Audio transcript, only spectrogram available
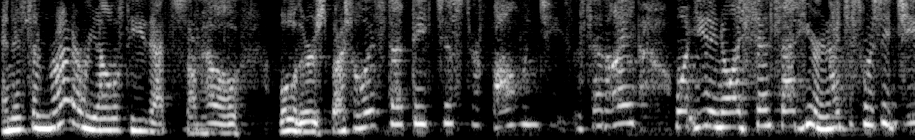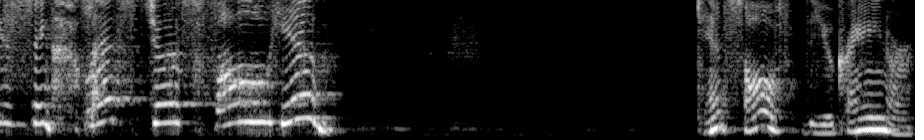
and it's not a reality that somehow, oh, they're special. It's that they just are following Jesus. And I want you to know I sense that here. And I just want to say, Jesus is saying, let's just follow him. Can't solve the Ukraine or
